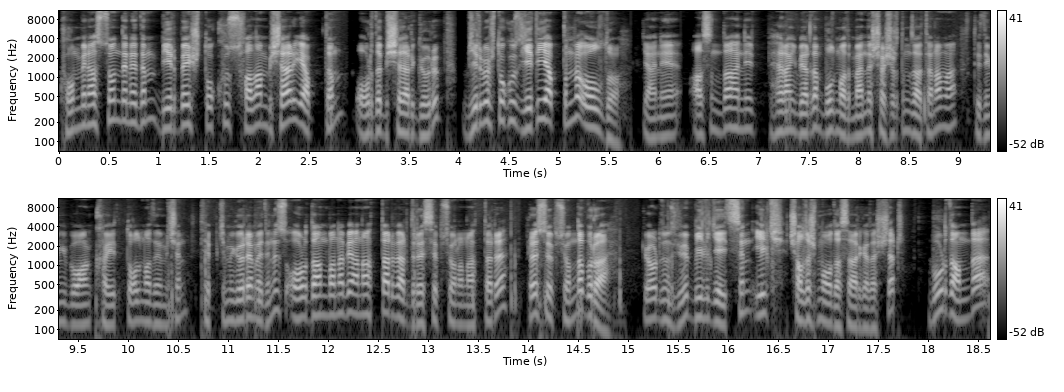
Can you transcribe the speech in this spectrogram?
kombinasyon denedim. 1-5-9 falan bir şeyler yaptım. Orada bir şeyler görüp. 1-5-9-7 yaptım ve oldu. Yani aslında hani herhangi bir yerden bulmadım. Ben de şaşırdım zaten ama dediğim gibi o an kayıtlı olmadığım için tepkimi göremediniz. Oradan bana bir anahtar verdi resepsiyon anahtarı. Resepsiyon da bura. Gördüğünüz gibi Bill Gates'in ilk çalışma odası arkadaşlar. Buradan da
